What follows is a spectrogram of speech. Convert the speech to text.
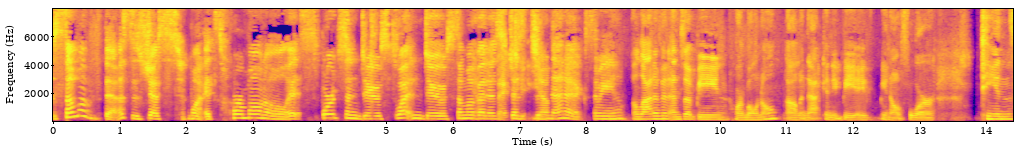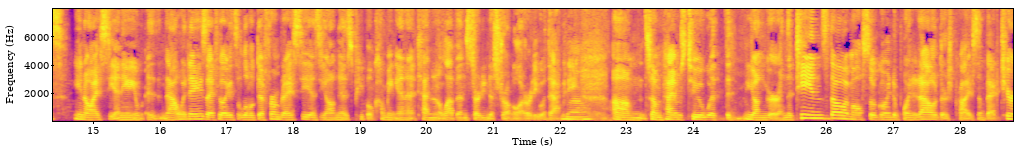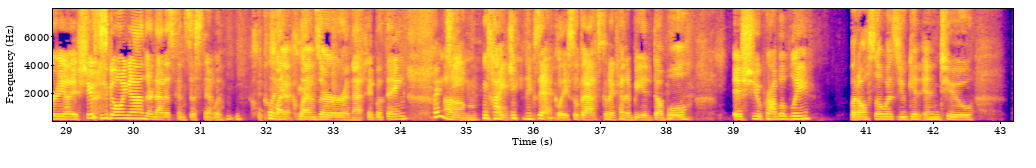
some of this is just what it's hormonal, it's sports induced, sweat induced. Some of yeah, it is just genetics. I mean, yeah. a lot of it ends up being hormonal, um, and that can be a you know for teens you know i see any nowadays i feel like it's a little different but i see as young as people coming in at 10 and 11 starting to struggle already with acne. Wow. um, sometimes too with the younger and the teens though i'm also going to point it out there's probably some bacteria issues going on. They're not as consistent with yeah, cleanser yeah. and that type of thing. Hygiene. Um, hygiene exactly. So that's going to kind of be a double issue probably. But also as you get into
